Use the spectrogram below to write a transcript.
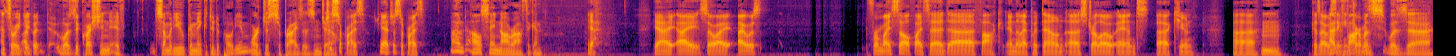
And sorry, did, was the question if somebody who can make it to the podium or just surprises in general? Just surprise. Yeah, just surprise. I'll, I'll say Nawrath again. Yeah. Yeah, I, I so I I was for myself I said uh Fak and then I put down uh Strelow and uh Kuhn. Uh Hmm. because I was I thinking Fak German. was was uh,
